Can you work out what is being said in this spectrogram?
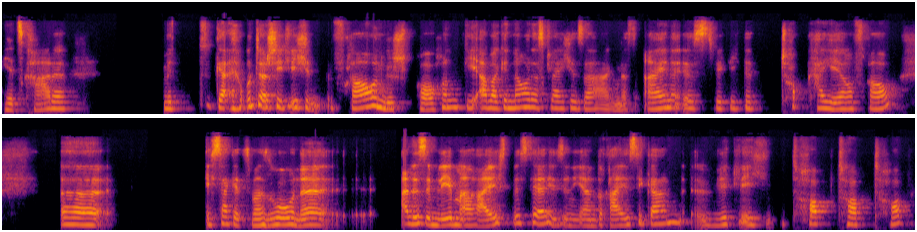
jetzt gerade mit unterschiedlichen Frauen gesprochen, die aber genau das Gleiche sagen. Das eine ist wirklich eine Top-Karrierefrau. Äh, ich sage jetzt mal so, ne, alles im Leben erreicht bisher, die sind in ihren 30ern, wirklich top, top, top.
